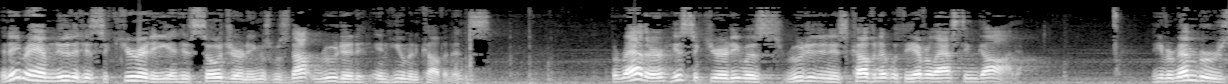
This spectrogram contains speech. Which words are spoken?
And Abraham knew that his security and his sojournings was not rooted in human covenants, but rather his security was rooted in his covenant with the everlasting God. He remembers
